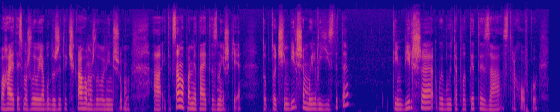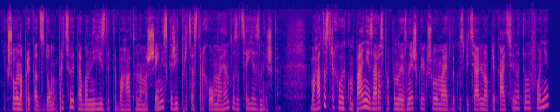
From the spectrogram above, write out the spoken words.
вагаєтесь, можливо, я буду жити в Чикаго, можливо, в іншому. А, і так само пам'ятайте знижки. Тобто, чим більше миль ви їздите, тим більше ви будете платити за страховку. Якщо ви, наприклад, з дому працюєте або не їздите багато на машині, скажіть про це страховому агенту, за це є знижка. Багато страхових компаній зараз пропонує знижку, якщо ви маєте таку спеціальну аплікацію на телефоні,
